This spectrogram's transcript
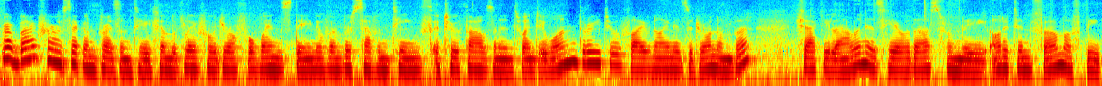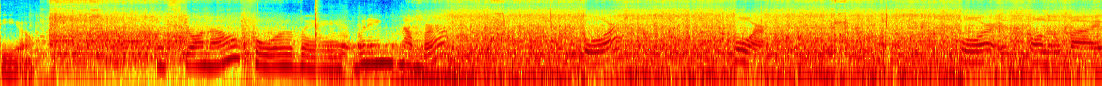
We're back for our second presentation, the Play for Draw for Wednesday, November 17th, 2021. 3259 is the draw number. Shakil Allen is here with us from the auditing firm of BDO. Let's draw now for the winning number. Four. Four. Four is followed by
